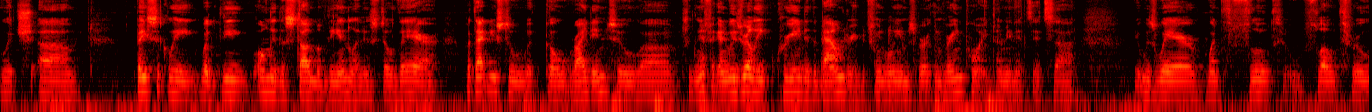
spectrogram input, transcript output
which um, basically, with the only the stub of the inlet is still there but that used to go right into uh, significant. It was really created the boundary between Williamsburg and Greenpoint. I mean, it's it's uh, it was where went flew through, flowed through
